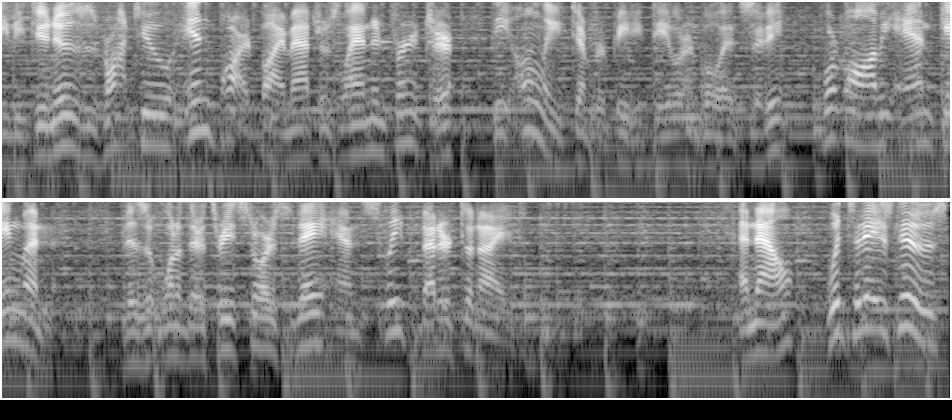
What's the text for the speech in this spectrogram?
TV2 News is brought to you in part by Mattress Land and Furniture, the only Tempur-Pedic dealer in Bullhead City, Fort Mojave, and Kingman. Visit one of their three stores today and sleep better tonight. And now, with today's news,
